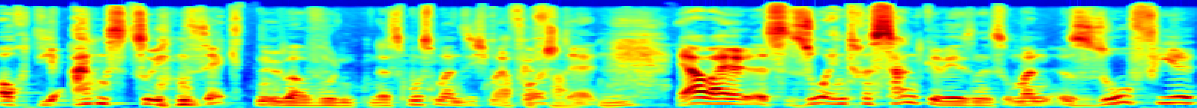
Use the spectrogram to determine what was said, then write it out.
auch die Angst zu Insekten überwunden. Das muss man sich mal Abgefahren. vorstellen. Mhm. Ja, weil es so interessant gewesen ist und man so viel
